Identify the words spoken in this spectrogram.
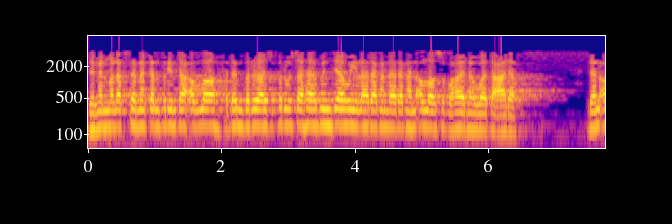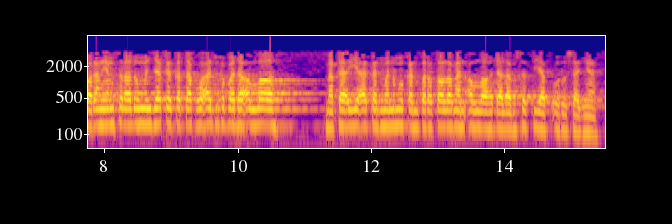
Dengan melaksanakan perintah Allah dan berusaha menjauhi larangan-larangan Allah Subhanahu wa taala. Dan orang yang selalu menjaga ketakwaan kepada Allah maka ia akan menemukan pertolongan Allah dalam setiap urusannya.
